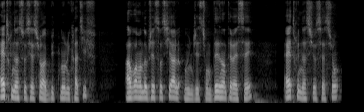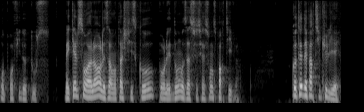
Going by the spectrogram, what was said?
être une association à but non lucratif, avoir un objet social ou une gestion désintéressée, être une association au profit de tous. Mais quels sont alors les avantages fiscaux pour les dons aux associations sportives? Côté des particuliers,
